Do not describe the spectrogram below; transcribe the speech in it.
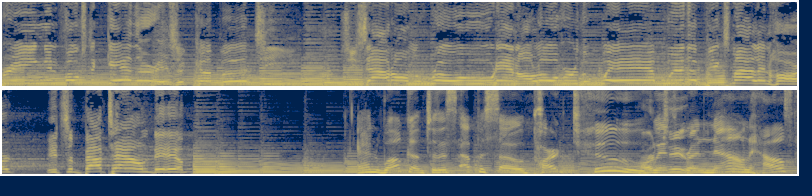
Bringing folks together is her cup of tea. She's out on the road and all over the web with a big smiling heart. It's about town, Deb. And welcome to this episode, part two, Part with two. Renown Health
